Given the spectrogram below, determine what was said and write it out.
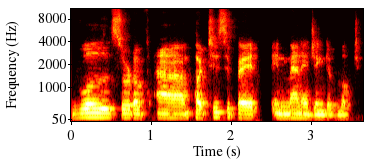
will sort of uh, participate in managing the blockchain.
